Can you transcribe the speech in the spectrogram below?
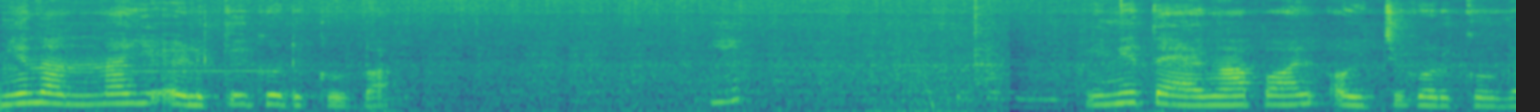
നീ നന്നായി ഇളക്കി കൊടുക്കുക. ഇനി തേങ്ങാപ്പാൽ ഒഴിച്ചു കൊടുക്കുക.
